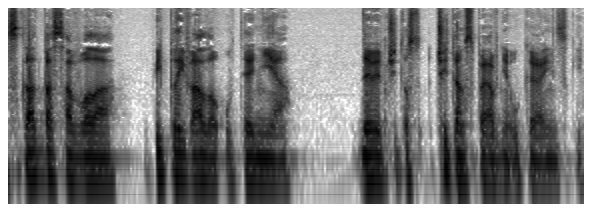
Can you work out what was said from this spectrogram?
Skladba sa volá Vyplývalo utenia. Neviem, či to čítam správne ukrajinsky.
